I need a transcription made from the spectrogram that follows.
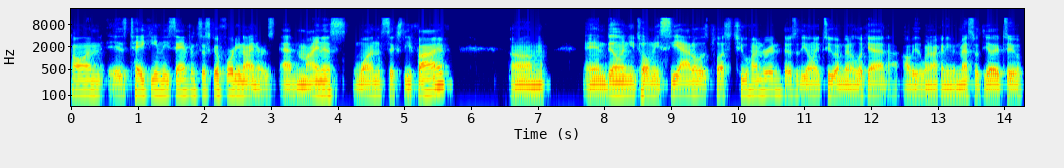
Colin is taking the San Francisco 49ers at minus 165. Um and Dylan, you told me Seattle is plus 200. Those are the only two I'm going to look at. Uh, Obviously, we're not going to even mess with the other two.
